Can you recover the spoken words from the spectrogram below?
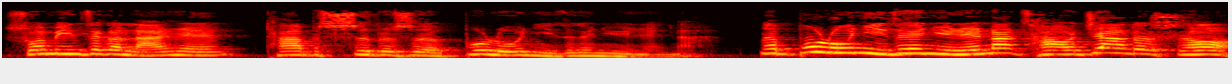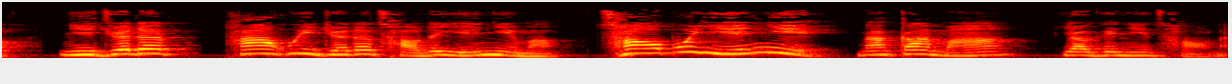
说明这个男人他是不是不如你这个女人呢？那不如你这个女人，那吵架的时候，你觉得他会觉得吵得赢你吗？吵不赢你，那干嘛要跟你吵呢？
